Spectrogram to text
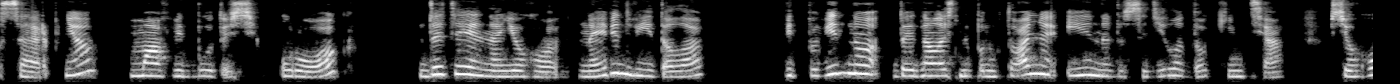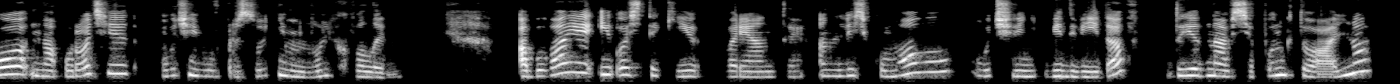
серпня мав відбутись урок, дитина його не відвідала, відповідно, доєдналась непунктуально і не досиділа до кінця. Всього на уроці учень був присутнім 0 хвилин. А буває і ось такі варіанти: англійську мову учень відвідав, доєднався пунктуально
